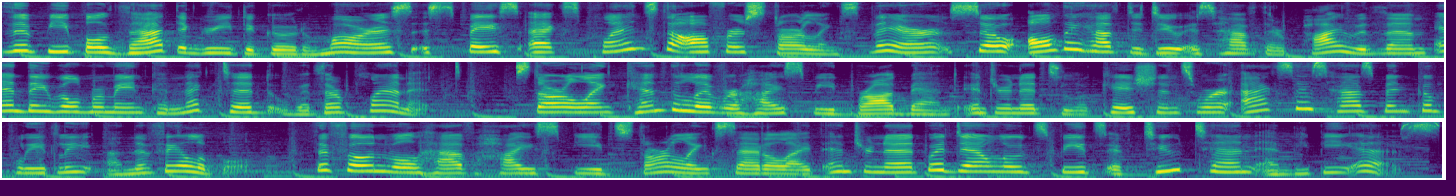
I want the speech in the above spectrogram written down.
The people that agreed to go to Mars, SpaceX plans to offer Starlinks there, so all they have to do is have their Pi with them and they will remain connected with their planet. Starlink can deliver high-speed broadband internet to locations where access has been completely unavailable. The phone will have high-speed Starlink satellite internet with download speeds of 210 Mbps.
